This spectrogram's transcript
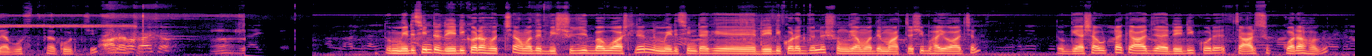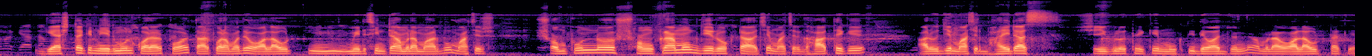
ব্যবস্থা করছি। তো মেডিসিনটা রেডি করা হচ্ছে। আমাদের বিশ্বজিৎ বাবু আসলেন মেডিসিনটাকে রেডি করার জন্য। সঙ্গে আমাদের মাছ চাষি ভাইও আছেন। তো গ্যাস আউটটাকে আজ রেডি করে চার্জ করা হবে। গ্যাসটাকে নির্মূল করার পর তারপর আমাদের অল আউট মেডিসিনটা আমরা মারবো। মাছের সম্পূর্ণ সংক্রামক যে রোগটা আছে, মাছের ঘা থেকে আরও যে মাছের ভাইরাস সেইগুলো থেকে মুক্তি দেওয়ার জন্য আমরা অল আউটটাকে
